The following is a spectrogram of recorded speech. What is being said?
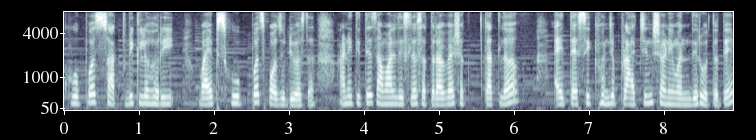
खूपच सात्विक लहरी वाईब्स खूपच पॉझिटिव्ह असतात. आणि तिथेच आम्हाला दिसलं सतराव्या शतकातलं ऐतिहासिक म्हणजे प्राचीन शनी मंदिर होतं ते.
